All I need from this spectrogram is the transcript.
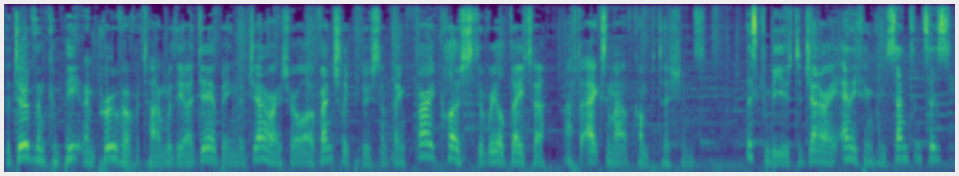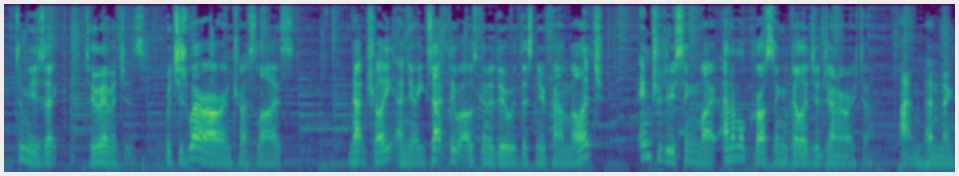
The two of them compete and improve over time with the idea being the generator will eventually produce something very close to the real data after X amount of competitions. This can be used to generate anything from sentences, to music, to images, which is where our interest lies. Naturally, I knew exactly what I was going to do with this newfound knowledge, introducing my Animal Crossing Villager Generator, patent pending.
